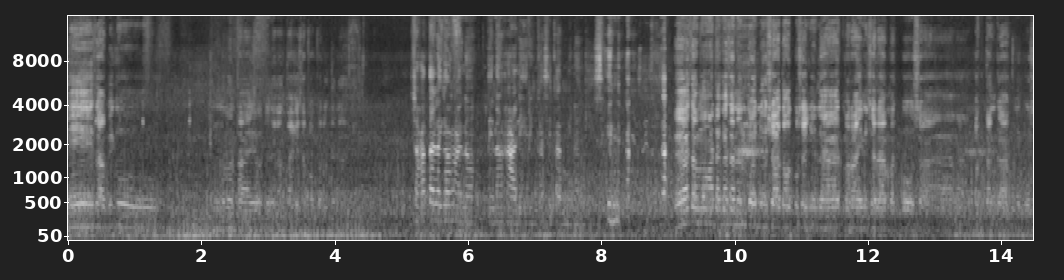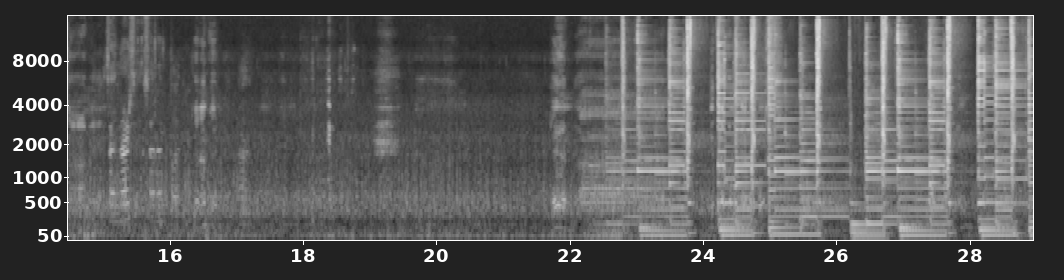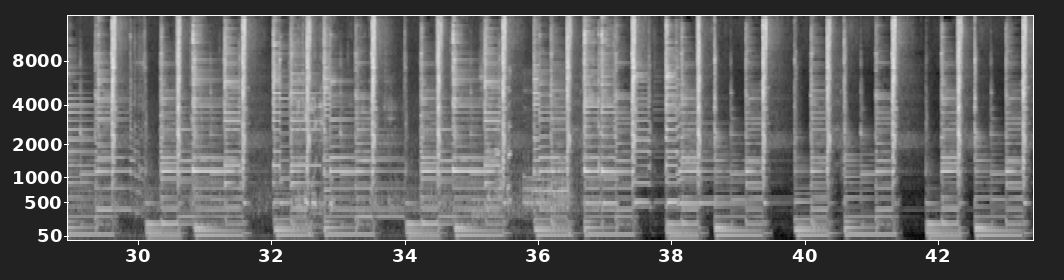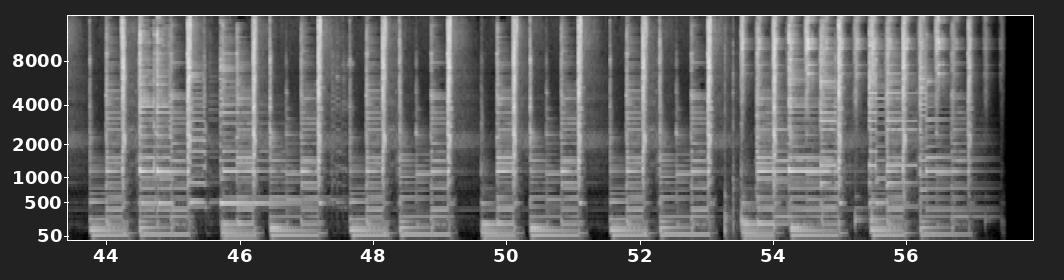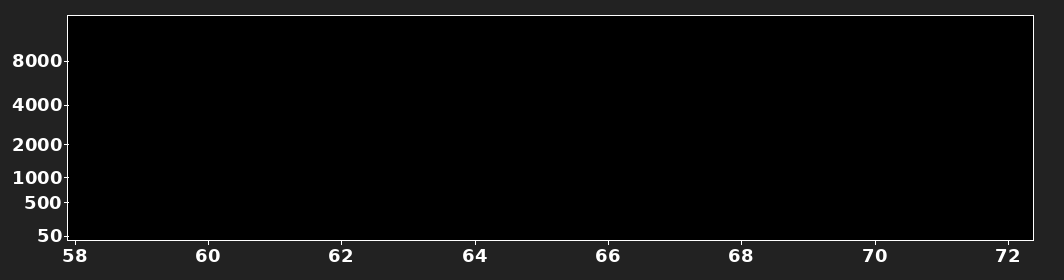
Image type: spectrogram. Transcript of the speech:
Eh, sabi ko, naman tayo, doon lang tayo sa papalitan natin. Tsaka talagang ano, tinanghali rin kasi kami ng gising. Kaya sa mga taga San Antonio, shoutout po sa inyo lahat. Maraming salamat po sa pagtanggap niyo po sa amin. sa nurse, San Antonio. San Antonio.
